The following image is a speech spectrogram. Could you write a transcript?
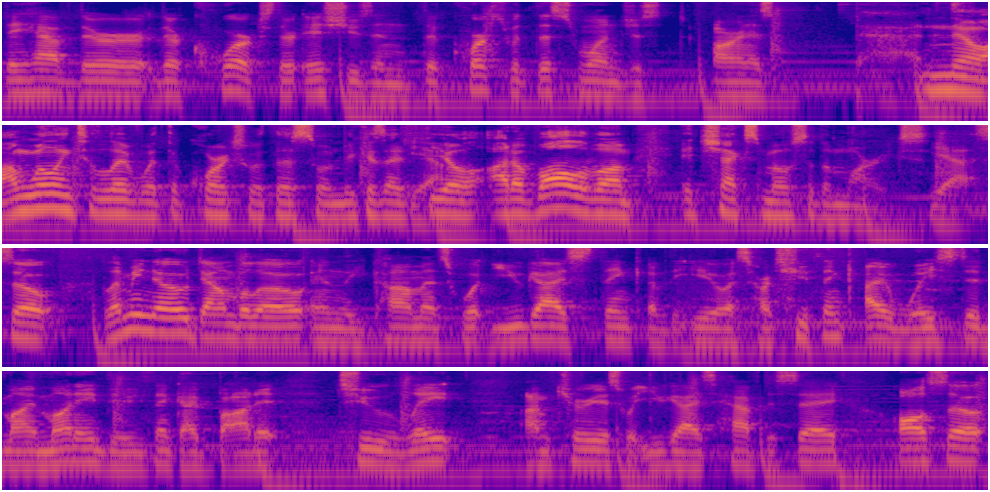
they have their, their quirks, their issues, and the quirks with this one just aren't as bad. No, I'm willing to live with the quirks with this one because I feel out of all of them, it checks most of the marks. Yeah, so let me know down below in the comments what you guys think of the EOS R. Do you think I wasted my money? Do you think I bought it too late? I'm curious what you guys have to say. Also,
